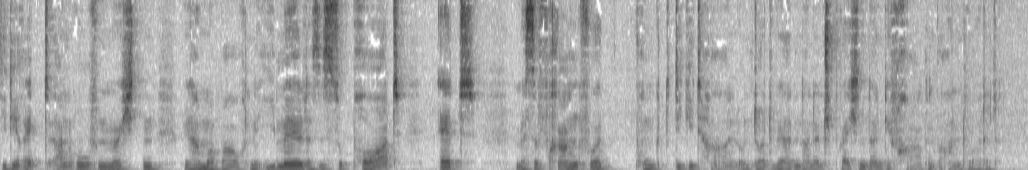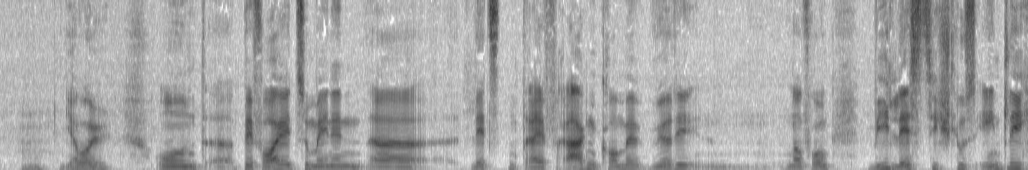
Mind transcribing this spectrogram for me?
die direkt anrufen möchten. Wir haben aber auch eine E-Mail, das ist support at Messe Frankfurt digital und dort werden dann entsprechend dann die Fragen beantwortet. Mhm, jawohl. Und äh, bevor ich zu meinen äh, letzten drei Fragen komme, würde ich noch fragen, wie lässt sich schlussendlich,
